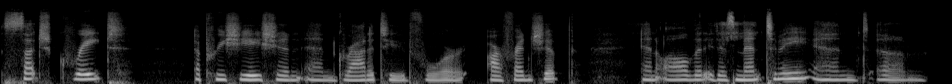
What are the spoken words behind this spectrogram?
such great appreciation and gratitude for our friendship and all that it has meant to me. And, um,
